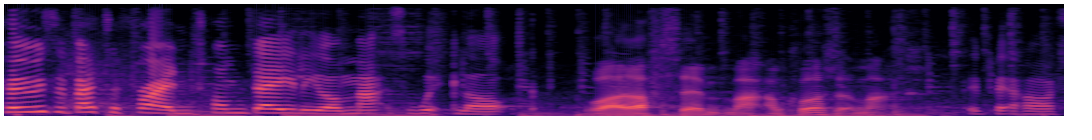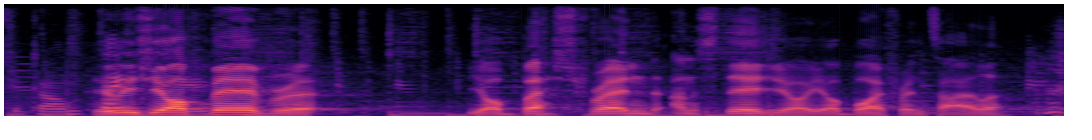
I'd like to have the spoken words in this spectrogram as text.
Who's a better friend, Tom Daley or Max Whitlock? Well, I have to say, Ma- I'm closer to Max. A bit harsher, Tom. Who is Thank your you. favourite? Your best friend Anastasia or your boyfriend Tyler? He's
